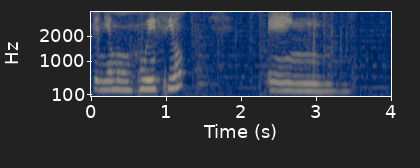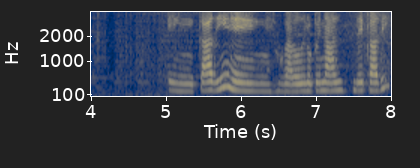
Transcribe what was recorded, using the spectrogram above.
teníamos un juicio en, en Cádiz, en el juzgado de lo penal de Cádiz,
